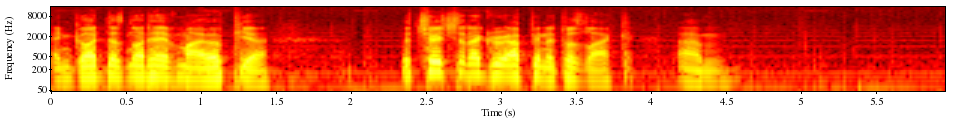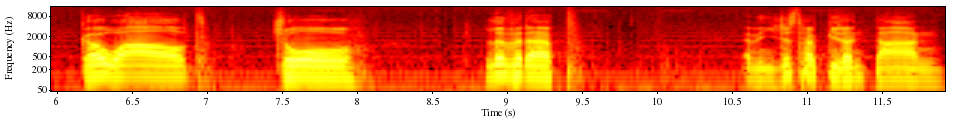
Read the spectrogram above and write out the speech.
And God does not have myopia. The church that I grew up in, it was like, um, go wild, jol, live it up, and then you just hope you don't die on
